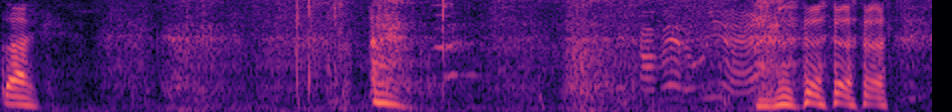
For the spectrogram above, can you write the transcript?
Tak.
